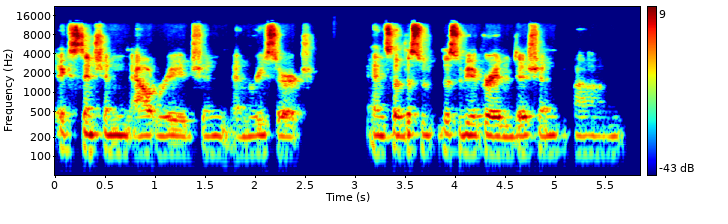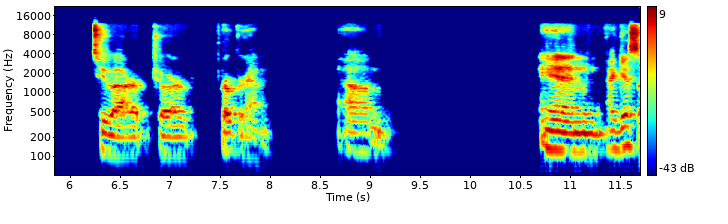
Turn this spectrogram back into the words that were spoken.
extension outreach, and, and research. And so this would this would be a great addition um, to our to our program. Um, and I guess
